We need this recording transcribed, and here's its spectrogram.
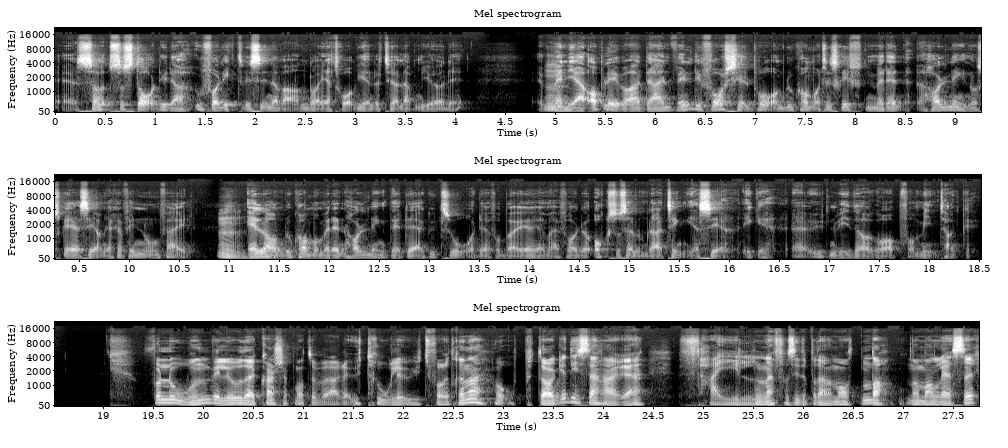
eh, så, så står de der uforlikt ved siden av hverandre. og Jeg tror vi er nødt til å la dem gjøre det. Men jeg opplever at det er en veldig forskjell på om du kommer til Skriften med den holdning nå skal jeg se om jeg kan finne noen feil, eller om du kommer med den holdning dette er Guds ord, og derfor bøyer jeg meg for det, også selv om det er ting jeg ser ikke uh, uten videre går opp for min tanke. For noen vil jo det kanskje på en måte være utrolig utfordrende å oppdage disse her feilene, for å si det på denne måten, da, når man leser.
